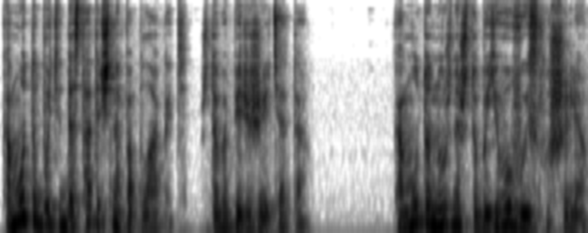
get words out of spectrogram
Кому-то будет достаточно поплакать, чтобы пережить это. Кому-то нужно, чтобы его выслушали,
